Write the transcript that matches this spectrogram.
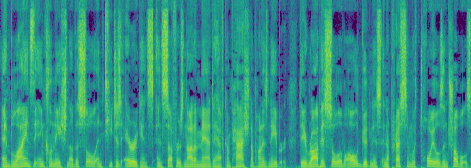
and blinds the inclination of the soul, and teaches arrogance, and suffers not a man to have compassion upon his neighbor. They rob his soul of all goodness, and oppress him with toils and troubles,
